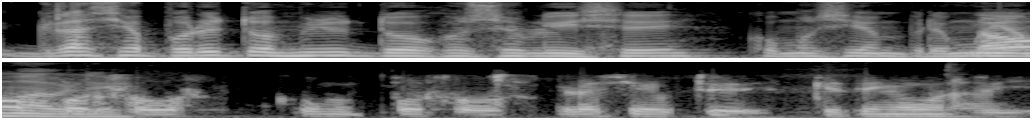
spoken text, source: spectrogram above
Gracias por estos minutos, José Luis, ¿eh? como siempre, muy amable. Por favor, por favor, gracias a ustedes. Que tengan buenos días.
